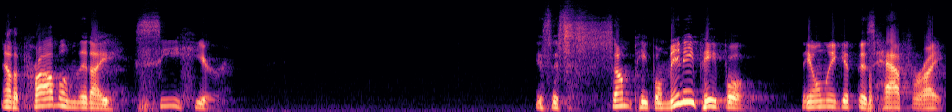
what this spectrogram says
Now, the problem that I see here is that some people, many people, they only get this half right.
